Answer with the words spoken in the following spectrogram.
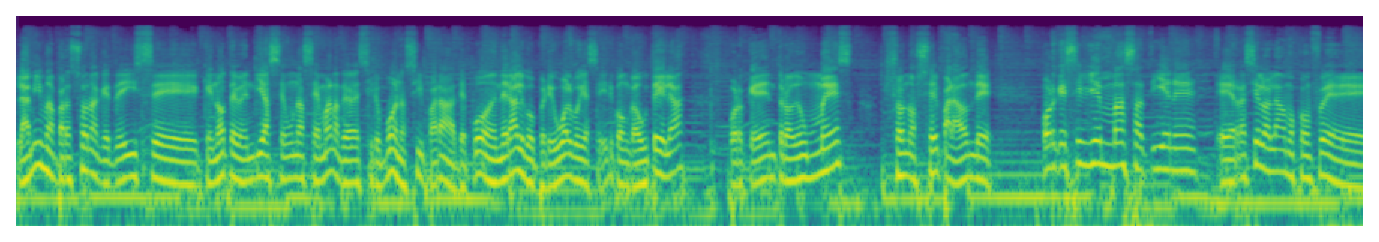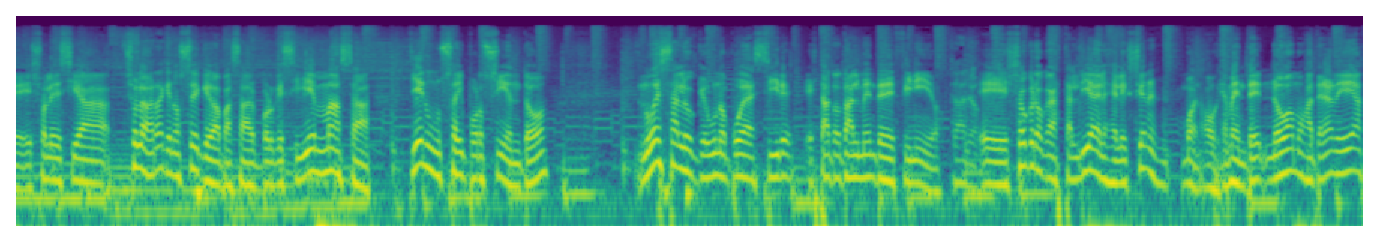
la misma persona que te dice que no te vendía hace una semana te va a decir, bueno, sí, pará, te puedo vender algo, pero igual voy a seguir con cautela, porque dentro de un mes yo no sé para dónde. Porque si bien Massa tiene, eh, recién lo hablábamos con Fede, yo le decía, yo la verdad que no sé qué va a pasar, porque si bien Massa tiene un 6%, no es algo que uno pueda decir está totalmente definido. Claro. Eh, yo creo que hasta el día de las elecciones, bueno, obviamente, no vamos a tener idea.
